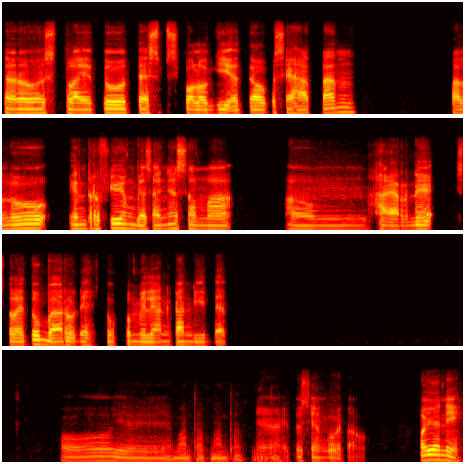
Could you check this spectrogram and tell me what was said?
Terus setelah itu tes psikologi atau kesehatan, lalu interview yang biasanya sama um, HRD. Setelah itu baru deh tuh pemilihan kandidat. Oh iya, iya, iya. mantap mantap. Ya itu sih yang gue tahu. Oh ya nih,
